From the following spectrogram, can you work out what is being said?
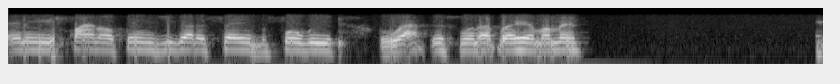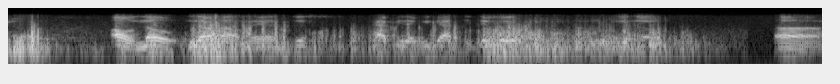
any final things you got to say before we wrap this one up right here, my man? Oh no, no, man. Just happy that we got to do it. You know, uh,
